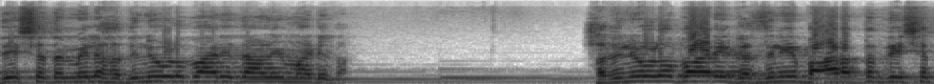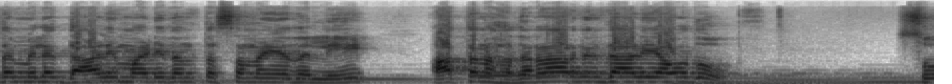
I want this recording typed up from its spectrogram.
ದೇಶದ ಮೇಲೆ ಹದಿನೇಳು ಬಾರಿ ದಾಳಿ ಮಾಡಿದ. ಹದಿನೇಳು ಬಾರಿ ಗಜನಿ ಭಾರತ ದೇಶದ ಮೇಲೆ ದಾಳಿ ಮಾಡಿದಂತ ಸಮಯದಲ್ಲಿ ಆತನ ಹದಿನಾರನೇ ದಾಳಿ ಯಾವುದು? ಸೋ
